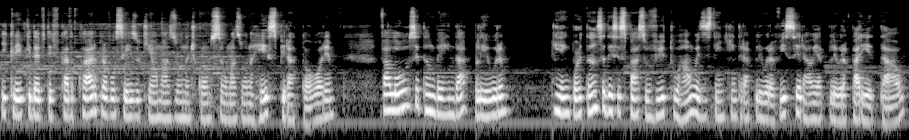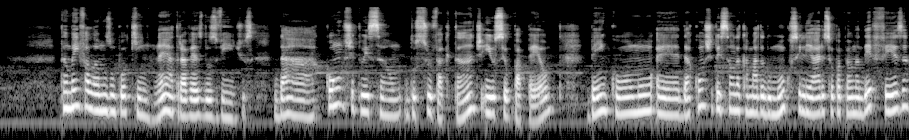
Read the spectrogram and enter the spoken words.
e creio que deve ter ficado claro para vocês o que é uma zona de condução, uma zona respiratória. Falou-se também da pleura, e a importância desse espaço virtual existente entre a pleura visceral e a pleura parietal. Também falamos um pouquinho, né, através dos vídeos, da constituição do surfactante e o seu papel, bem como é, da constituição da camada do muco ciliar e seu papel na defesa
